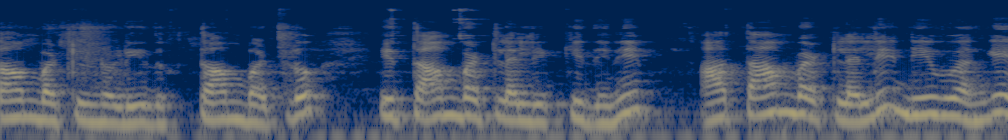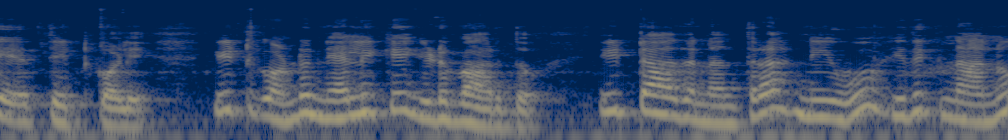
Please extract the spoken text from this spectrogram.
ತಾಂಬಟ್ಲು ನೋಡಿ, ಇದು ತಾಂಬಟ್ಲು. ಈ ತಾಂಬಟ್ಲಲ್ಲಿ ಇಕ್ಕಿದ್ದೀನಿ ಆ ತಾಂಬಟ್ಲಲ್ಲಿ ನೀವು ಹಂಗೆ ಎತ್ತಿಟ್ಕೊಳ್ಳಿ. ಇಟ್ಕೊಂಡು ನೆಲಕ್ಕೆ ಇಡಬಾರ್ದು. ಇಟ್ಟಾದ ನಂತರ ನೀವು ಇದಕ್ಕೆ ನಾನು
